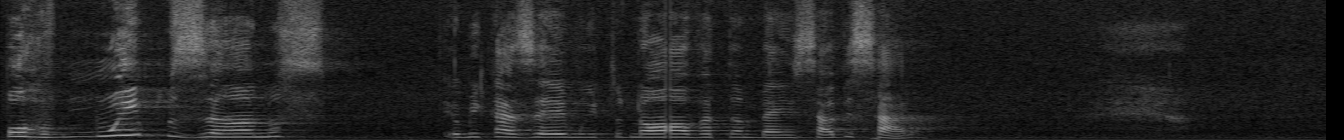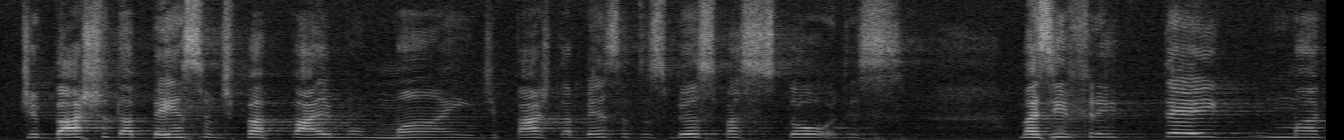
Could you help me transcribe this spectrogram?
por muitos anos, eu me casei muito nova também, sabe, Sara? Debaixo da bênção de papai e mamãe, debaixo da bênção dos meus pastores. Mas enfrentei uma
